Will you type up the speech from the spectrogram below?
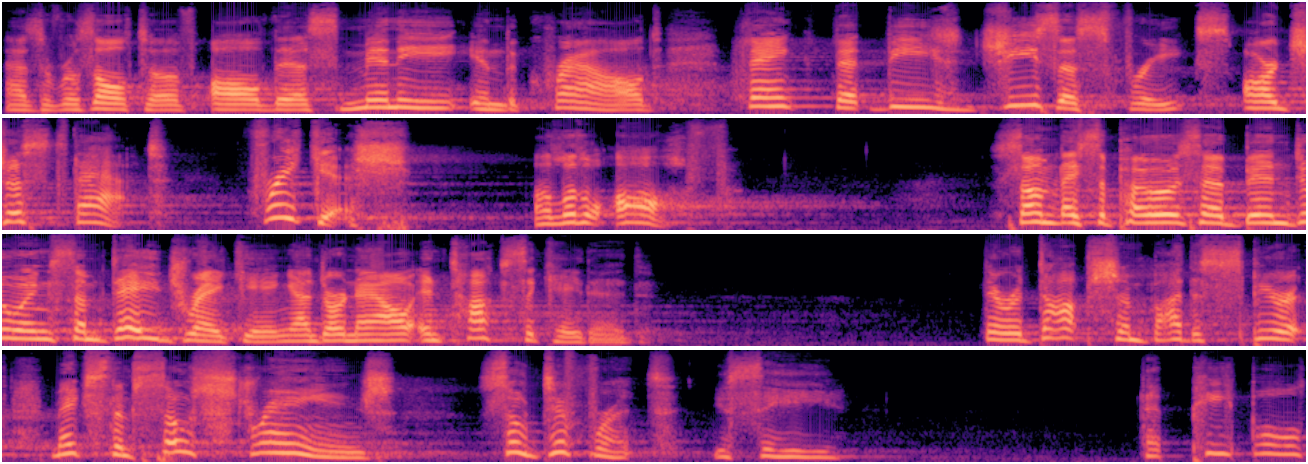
as a result of all this, many in the crowd think that these Jesus freaks are just that freakish, a little off. Some, they suppose, have been doing some day drinking and are now intoxicated. Their adoption by the Spirit makes them so strange, so different, you see, that people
